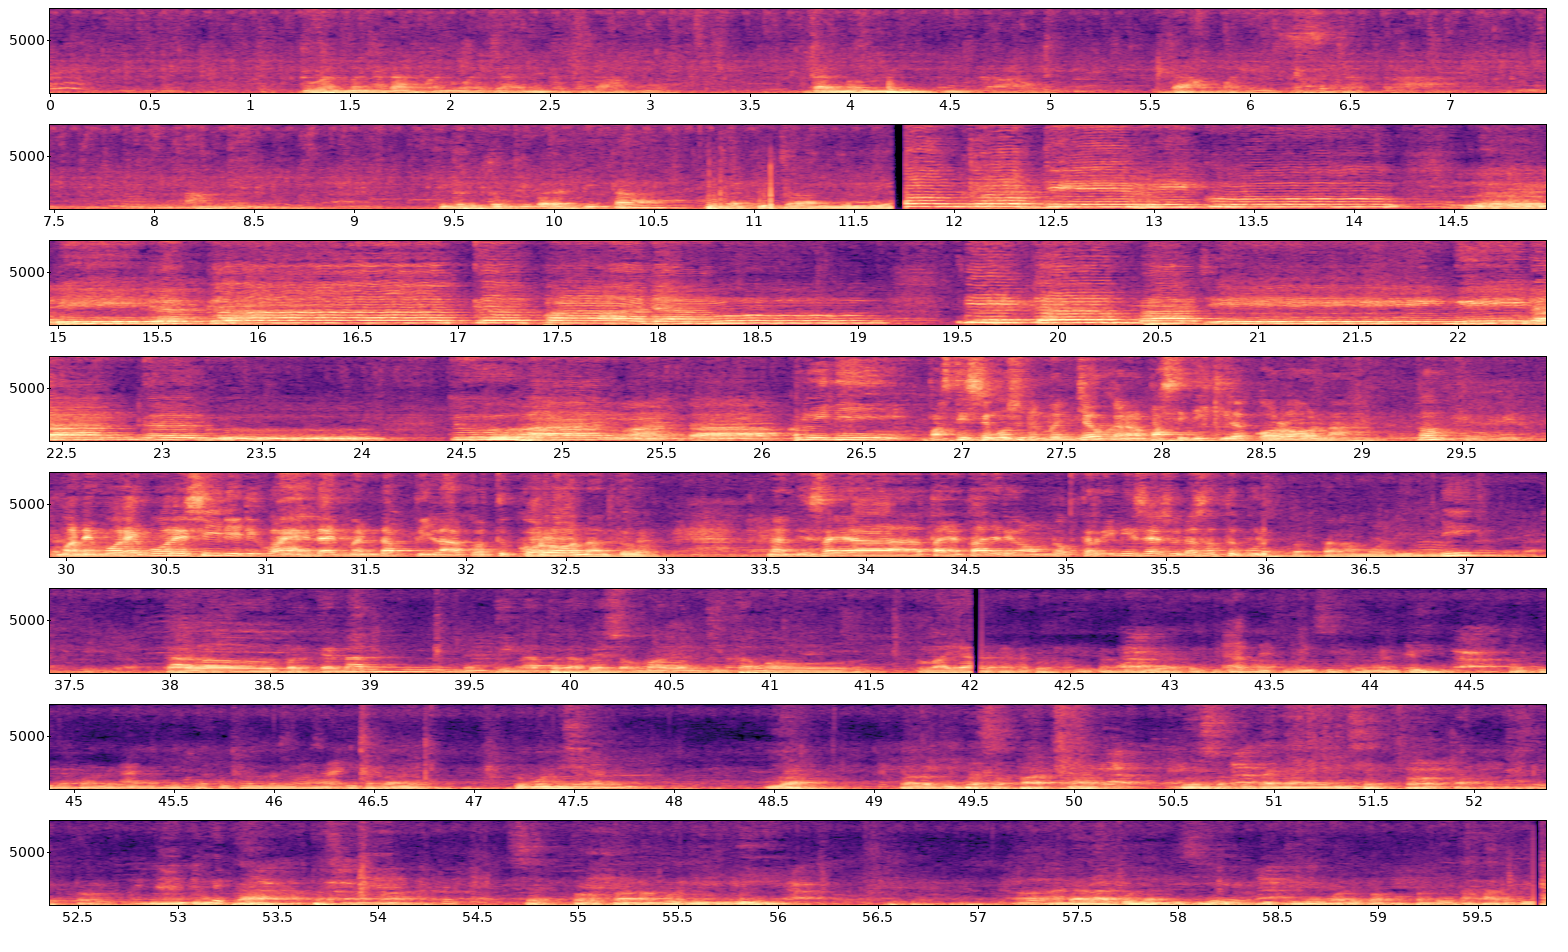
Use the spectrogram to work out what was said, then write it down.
Tuhan menghadapkan wajahnya kepadamu dan memberi engkau damai sejahtera. Amin. Kita tutup ibadah kita kita jalan mulia. Diriku lebih dekat kepadamu di tempat tinggi dan teguh. Tuhan mantap. Ini pasti semua sudah menjauh karena pasti dikira corona. Toh? Mana more-more sih di kuah dan mendap pilako tuh corona tuh. Nanti saya tanya-tanya dengan om dokter ini saya sudah satu bulan pertengah mau dindi. Kalau berkenan mungkin apakah besok malam kita mau pelayanan kembali atau kita langsung di situ nanti kita tidak balik lagi tapi kalau memang kita balik. Kemudian ya kalau kita sepakat besok kita nyanyi di sektor apa di sektor? Di duka atas nama sektor tanah Bodindi uh, ada lagu yang dikirim oleh Bapak Pendeta Hardi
